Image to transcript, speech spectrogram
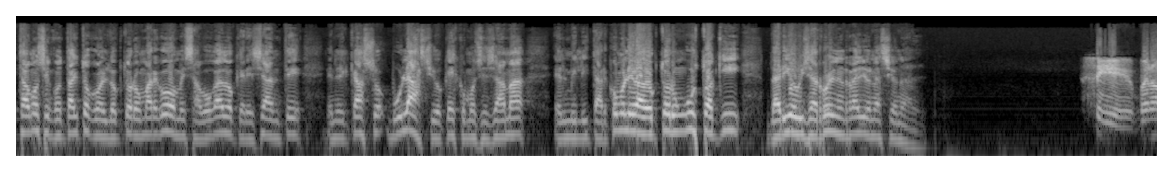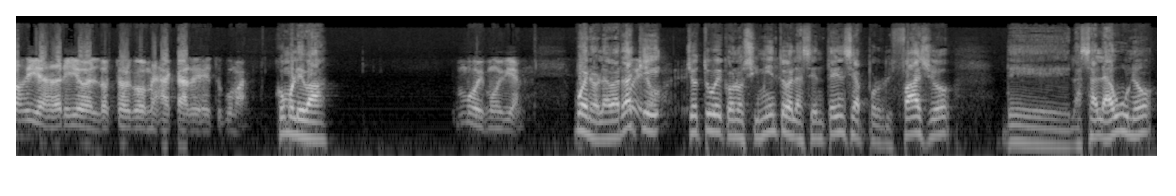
Estamos en contacto con el doctor Omar Gómez, abogado querellante en el caso Bulacio, que es como se llama el militar. ¿Cómo le va, doctor? Un gusto aquí, Darío Villarruel en Radio Nacional. Sí, buenos días, Darío, el doctor Gómez acá desde Tucumán. ¿Cómo le va? Muy, muy bien. Bueno, la verdad que yo tuve conocimiento de la sentencia por el fallo de la Sala 1,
